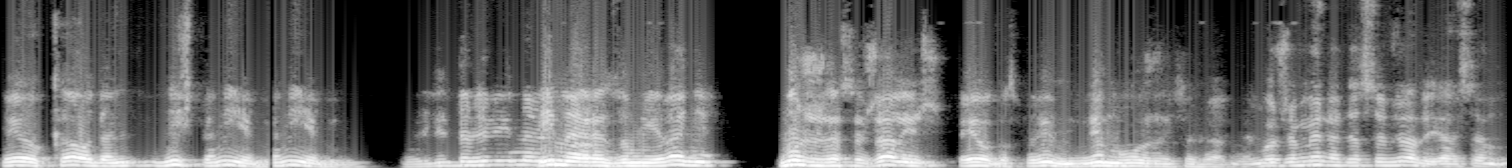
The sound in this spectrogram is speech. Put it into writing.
Evo kao da ništa nije, da nije bilo. Vidite li vi mene? Ima je razumijevanje, Можеш да се жалиш, ево господин, не може да се жали. Не може мене да се жали, јас сам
